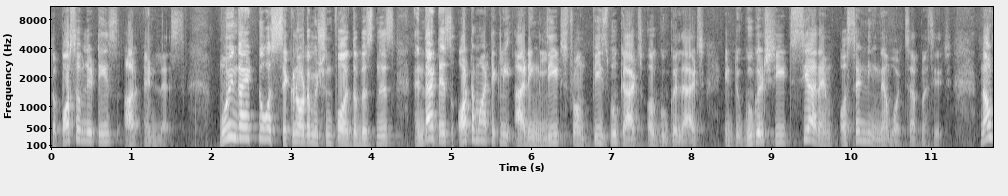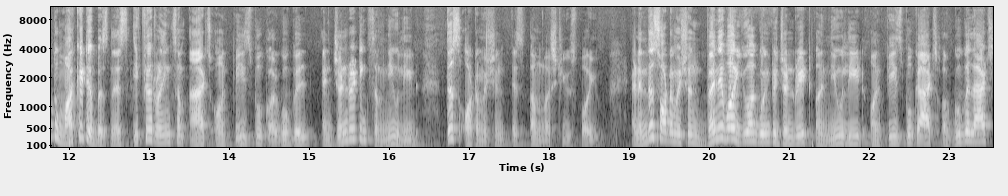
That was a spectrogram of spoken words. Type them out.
The possibilities are endless. Moving ahead to a second automation for the business, and that is automatically adding leads from Facebook ads or Google ads into Google Sheets, CRM, or sending them WhatsApp message. Now to market your business, if you're running some ads on Facebook or Google and generating some new lead, this automation is a must use for you. And in this automation, whenever you are going to generate a new lead on Facebook ads or Google ads,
